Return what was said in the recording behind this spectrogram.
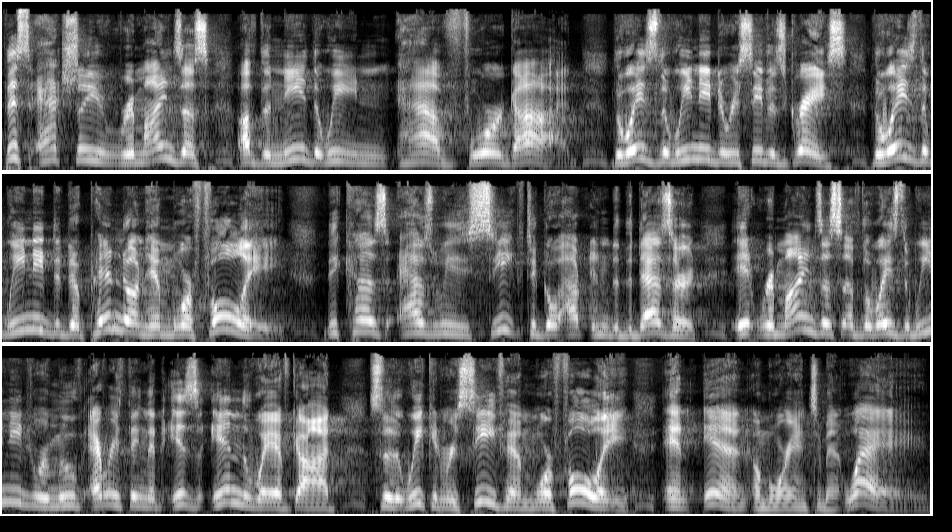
this actually reminds us of the need that we have for God, the ways that we need to receive His grace, the ways that we need to depend on Him more fully. Because as we seek to go out into the desert, it reminds us of the ways that we need to remove everything that is in the way of God so that we can receive Him more fully and in a more intimate way.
